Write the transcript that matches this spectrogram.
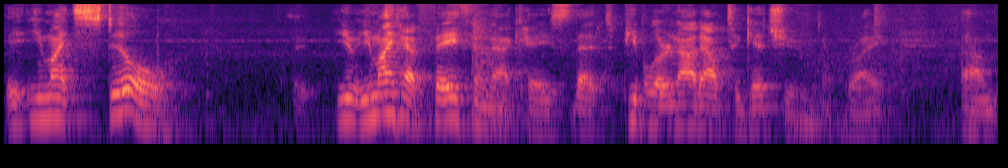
it- you might still you, you might have faith in that case that people are not out to get you, right? Um,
